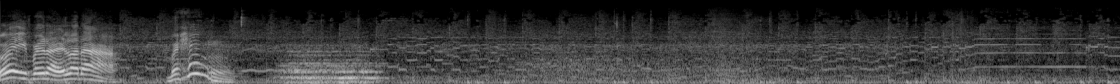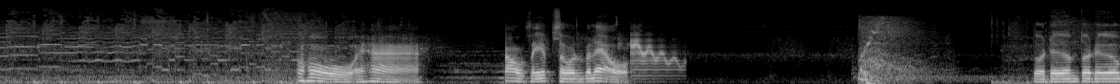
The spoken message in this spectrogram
เฮ้ย ไปไหนล่ะน่ะแม่งโอ้โห ไอ้ห่าเข้าเซฟโซนไปแล้ว ตัวเดิมตัวเดิม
